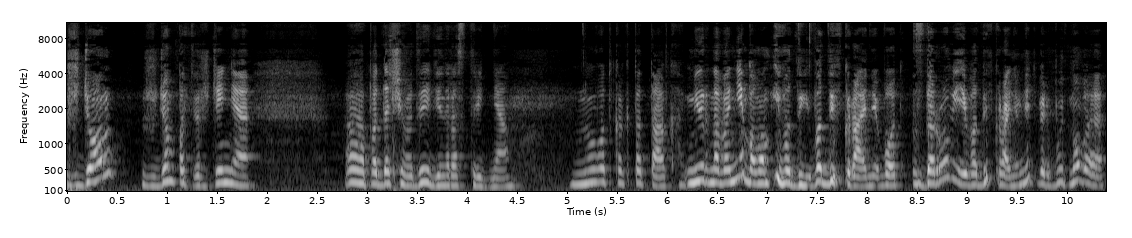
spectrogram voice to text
Ждем, ждем подтверждения э, подачи воды один раз в три дня. Ну вот как-то так. Мирного неба вам и воды, воды в кране. Вот, здоровья и воды в кране. У меня теперь будет новое,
